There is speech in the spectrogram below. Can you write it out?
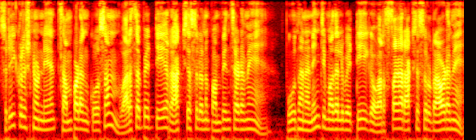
శ్రీకృష్ణుణ్ణి చంపడం కోసం వరుస పెట్టి రాక్షసులను పంపించడమే. పూతన నుంచి మొదలుపెట్టి ఇక వరుసగా రాక్షసులు రావడమే.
